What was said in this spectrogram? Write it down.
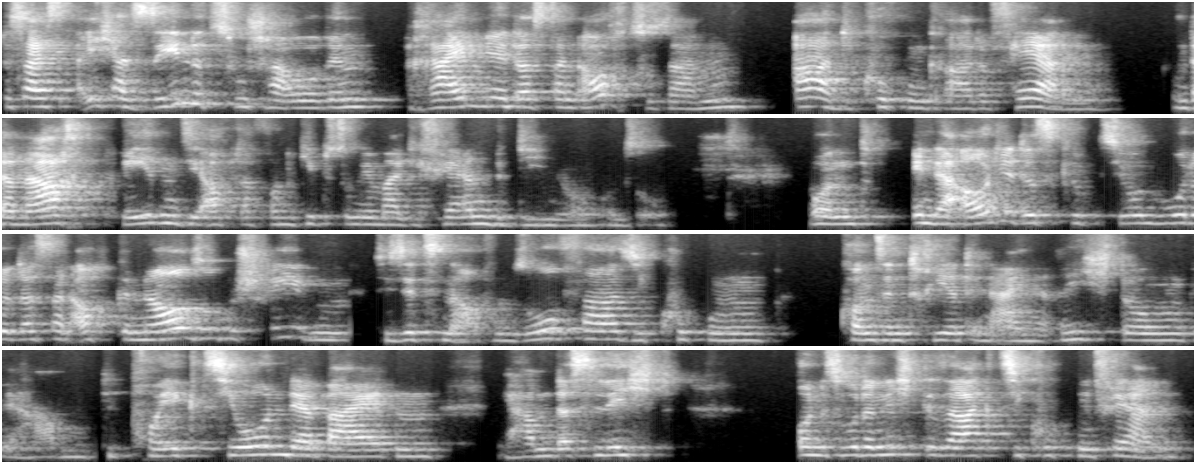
das heißt, ich als sehende Zuschauerin reihe mir das dann auch zusammen. Ah, die gucken gerade fern. Und danach reden sie auch davon, gibst du mir mal die Fernbedienung und so. Und in der Audiodeskription wurde das dann auch genauso beschrieben. Sie sitzen auf dem Sofa, sie gucken konzentriert in eine Richtung. Wir haben die Projektion der beiden, wir haben das Licht. Und es wurde nicht gesagt, sie gucken fern.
